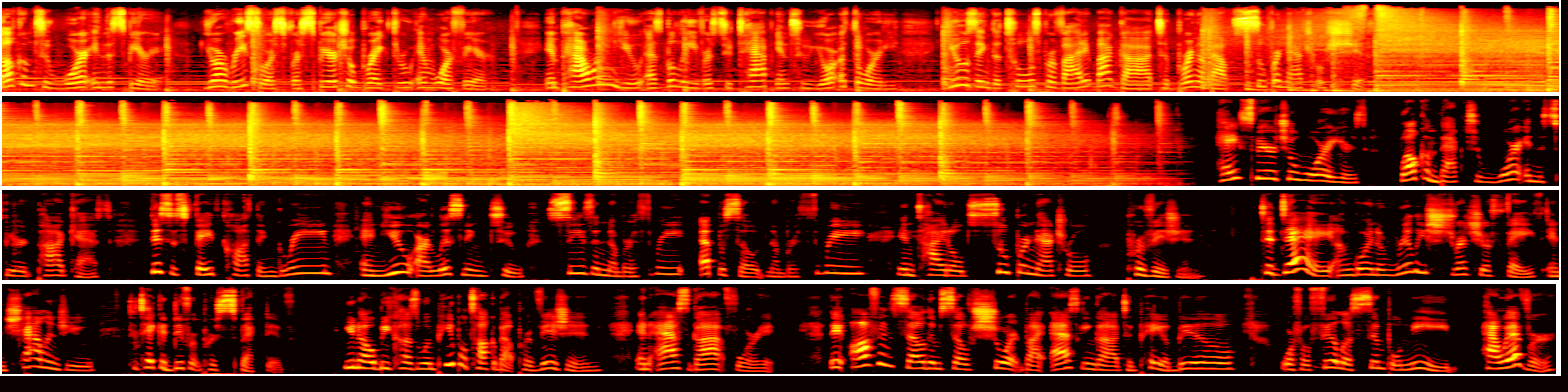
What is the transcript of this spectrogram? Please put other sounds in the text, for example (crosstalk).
Welcome to War in the Spirit, your resource for spiritual breakthrough and warfare, empowering you as believers to tap into your authority using the tools provided by God to bring about supernatural shift. Welcome back to War in the Spirit podcast. This is Faith Cawthon Green, and you are listening to season number three, episode number three, entitled Supernatural Provision. Today, I'm going to really stretch your faith and challenge you to take a different perspective. You know, because when people talk about provision and ask God for it, they often sell themselves short by asking God to pay a bill or fulfill a simple need. However,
